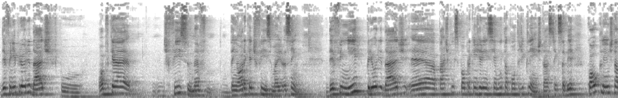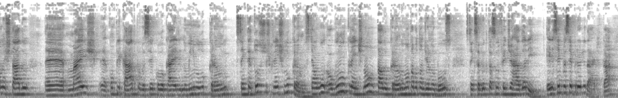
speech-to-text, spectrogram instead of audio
definir prioridades. Tipo, óbvio que é difícil, né? Tem hora que é difícil, mas assim, definir prioridade é a parte principal para quem gerencia muita conta de cliente, tá? Você tem que saber qual cliente está no estado é, mais é, complicado para você colocar ele no mínimo lucrando. Você tem que ter todos os seus clientes lucrando. Se tem algum, algum cliente não está lucrando, não está botando dinheiro no bolso, você tem que saber o que está sendo feito de errado ali. Ele sempre vai ser prioridade, tá?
